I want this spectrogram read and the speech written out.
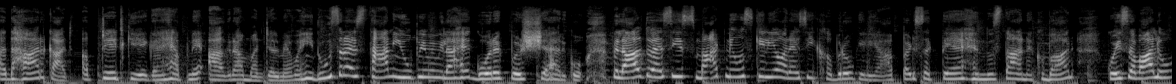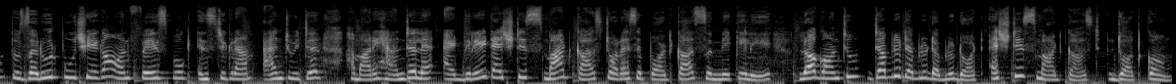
आधार कार्ड अपडेट किए गए हैं अपने आगरा मंडल में। वहीं दूसरा स्थान यूपी में मिला है गोरखपुर शहर को। फ़िलहाल तो ऐसी स्मार्ट न्यूज़ के लिए और ऐसी खबरों के लिए आप पढ़ सकते हैं हिंदुस्तान अखबार। कोई सवाल हो तो ज़रूर पूछिएगा on Facebook Instagram and Twitter हमारे हैंडल है at the rate H T Smartcast और ऐसे पॉडकास्ट सुनने के लिए log on to W W W dot H T Smartcast dot com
